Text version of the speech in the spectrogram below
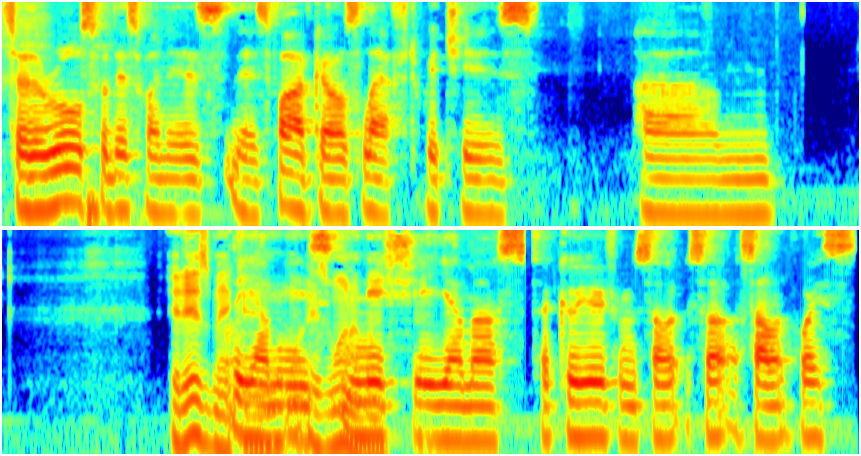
So the rules for this one is there's five girls left, which is um, It is the Miku Yummies, is one. Nishiyama Sakuyu from Sil- Sil- Silent Voice.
